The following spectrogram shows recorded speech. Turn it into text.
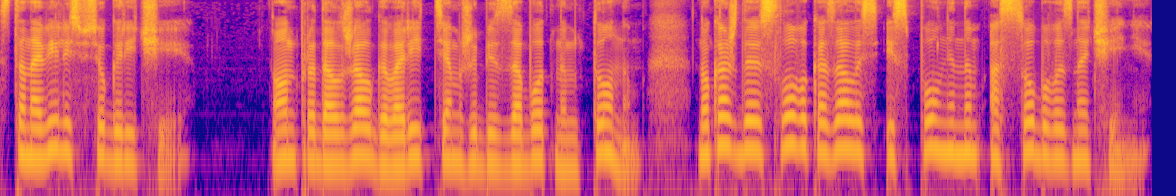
становились все горячее. Он продолжал говорить тем же беззаботным тоном, но каждое слово казалось исполненным особого значения.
